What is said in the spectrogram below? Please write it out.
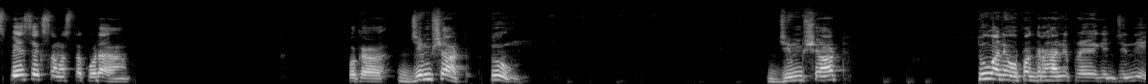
స్పేస్ ఎక్స్ సంస్థ కూడా ఒక Jim shot two Jim shot two అనే ఉపగ్రహాన్ని ప్రయోగించింది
